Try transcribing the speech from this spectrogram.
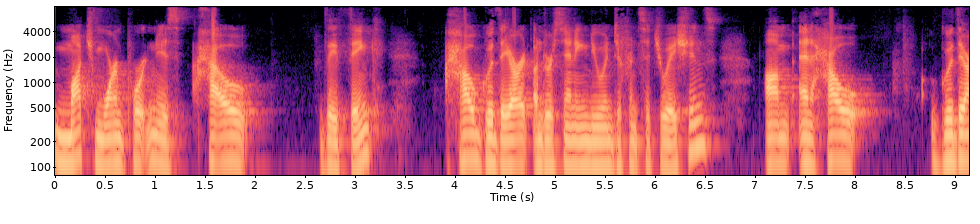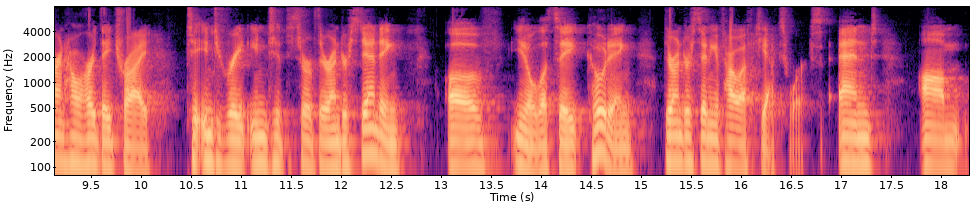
much more important is how they think, how good they are at understanding new and different situations, um, and how good they are and how hard they try to integrate into sort of their understanding of, you know, let's say coding, their understanding of how FTX works. And um,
